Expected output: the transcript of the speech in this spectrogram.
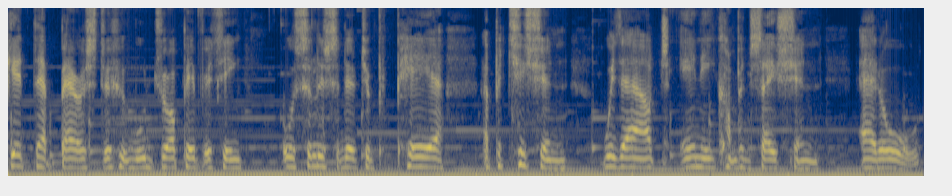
get that barrister who will drop everything or solicitor to prepare a petition without any compensation at all.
